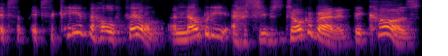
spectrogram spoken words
it's the, it's the key of the whole film, and nobody ever seems to talk about it because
